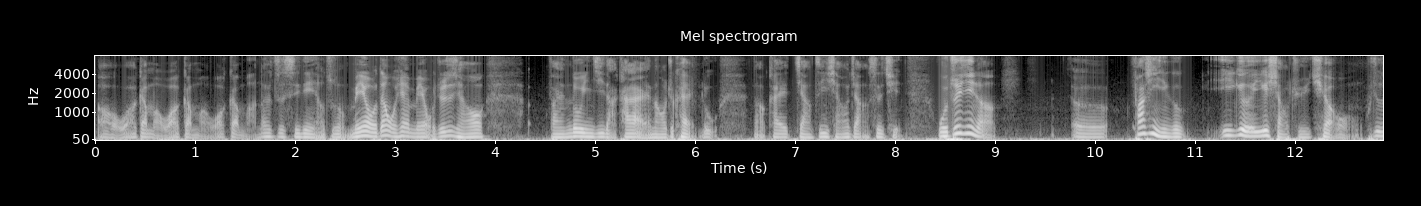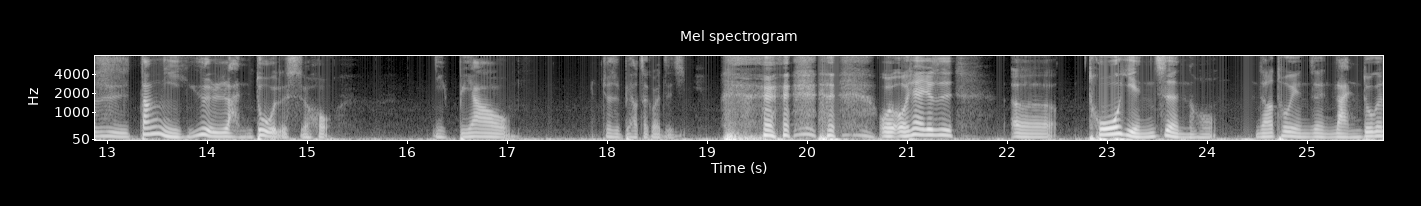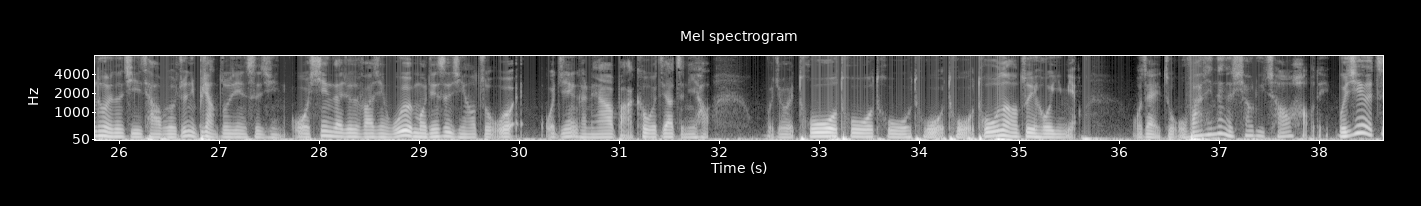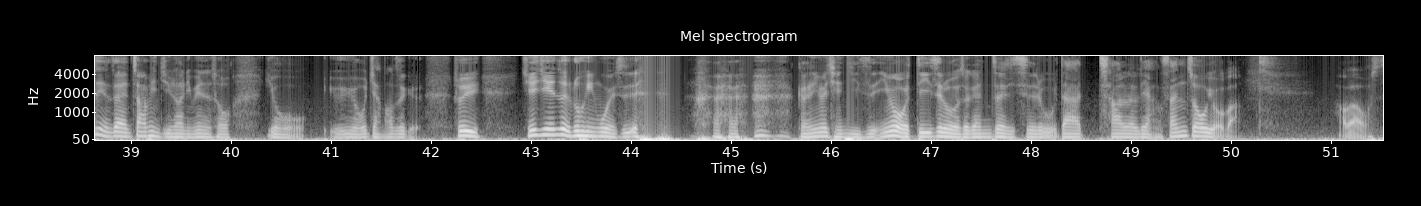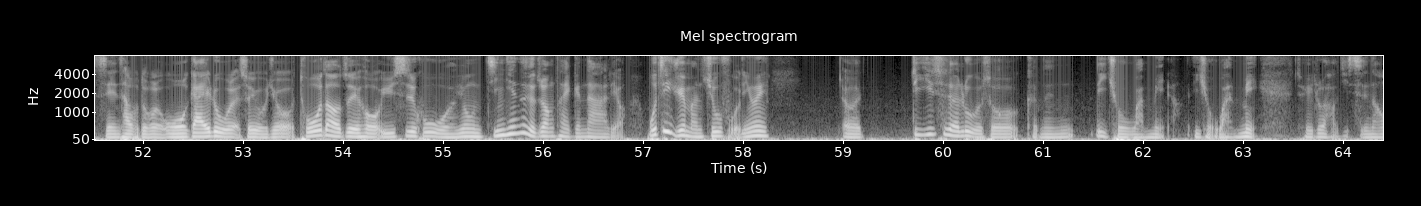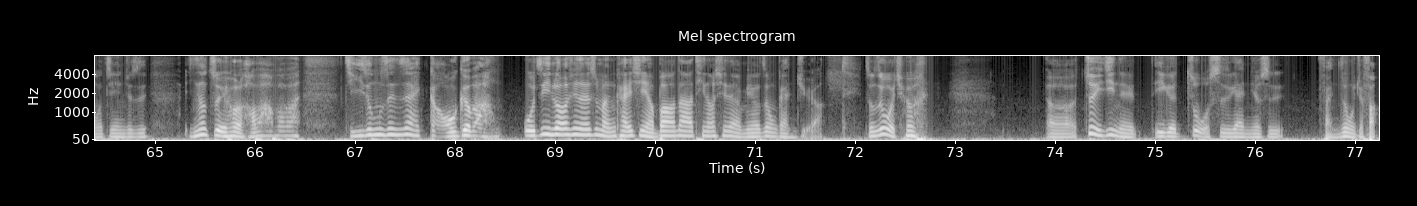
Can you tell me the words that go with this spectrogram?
哦，我要干嘛？我要干嘛？我要干嘛？那这十点也要做什么？没有，但我现在没有，我就是想要反正录音机打开来，然后我就开始录，然后开始讲自己想要讲的事情。我最近啊，呃，发现一个。一个一个小诀窍哦，就是当你越懒惰的时候，你不要，就是不要责怪自己。我我现在就是呃拖延症哦，你知道拖延症、懒惰跟拖延症其实差不多，就是你不想做这件事情。我现在就是发现，我有某件事情要做，我我今天可能要把客户资料整理好，我就会拖拖拖拖拖拖到最后一秒。我在做，我发现那个效率超好的。我记得之前在诈骗集团里面的时候，有有有讲到这个，所以其实今天这个录音我也是，可能因为前几次，因为我第一次录是跟这一次录大概差了两三周有吧？好吧，时间差不多了，我该录了，所以我就拖到最后。于是乎，我用今天这个状态跟大家聊，我自己觉得蛮舒服的，因为呃第一次在录的时候，可能力求完美了，力求完美。可以录好几次，然后今天就是已经到最后了，好吧，好吧，好吧，急中生智来搞个吧。我自己录到现在是蛮开心啊，不知道大家听到现在有没有这种感觉啊？总之，我就呃最近的一个做事概念就是，反正我就放，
